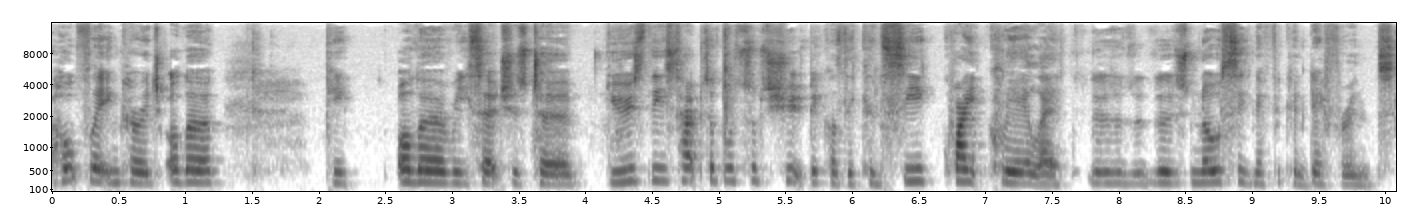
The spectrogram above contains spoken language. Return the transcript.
hopefully encourage other people other researchers to use these types of blood substitutes because they can see quite clearly th- th- there's no significant difference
